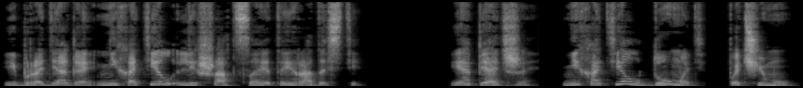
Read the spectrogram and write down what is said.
И бродяга не хотел лишаться этой радости. И опять же, не хотел думать, почему.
